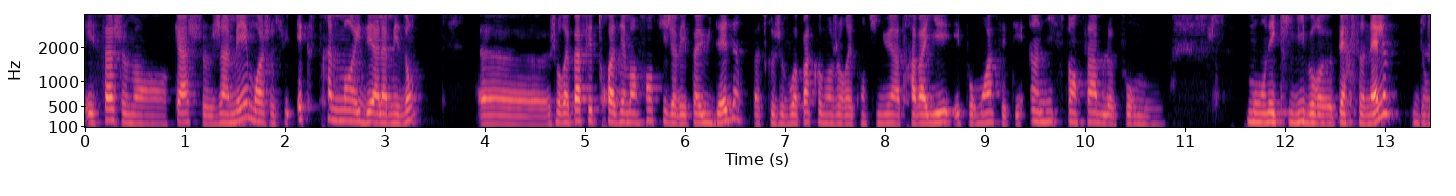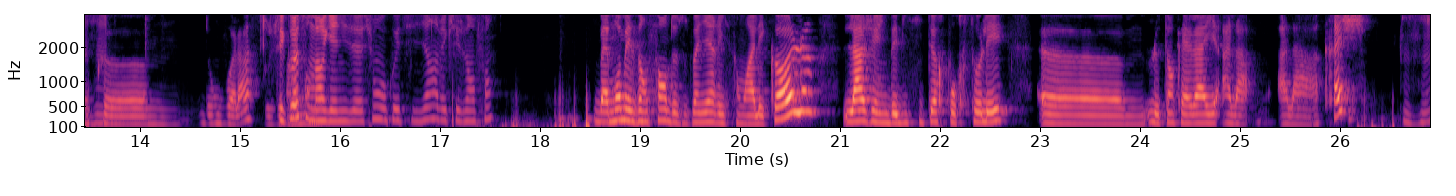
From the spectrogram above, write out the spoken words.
et ça, je m'en cache jamais, moi, je suis extrêmement aidée à la maison. Euh, j'aurais pas fait de troisième enfant si j'avais pas eu d'aide, parce que je vois pas comment j'aurais continué à travailler. Et pour moi, c'était indispensable pour mon, mon équilibre personnel. Donc, mmh donc voilà. C'est quoi ton organisation au quotidien avec les enfants? Ben, Moi, mes enfants, de toute manière, ils sont à l'école. Là, j'ai une babysitter pour Solé euh, le temps qu'elle aille à la, à la crèche. Mmh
